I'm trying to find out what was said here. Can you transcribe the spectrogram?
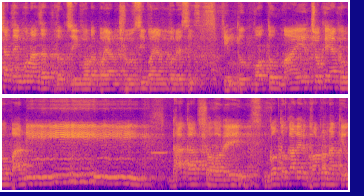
সাথে মোনাজাত করছি মোনা বয়ান শুনছি, বয়ান করেছি। কিন্তু কত মায়ের চোখে এখনও পানি। ঢাকার শহরে গতকালের ঘটনা কেউ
